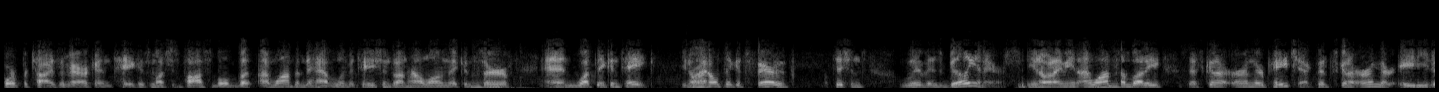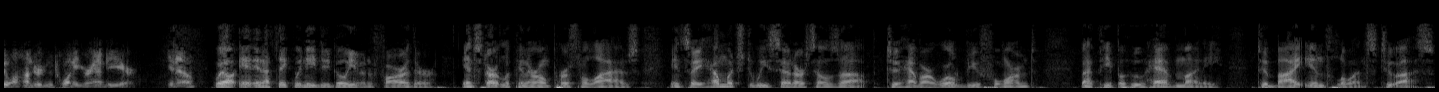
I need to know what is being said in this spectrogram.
corporatize America and take as much as possible. But I want them to have limitations on how long they can serve and what they can take. You know, Mm-hmm. Right. I don't think it's fair that politicians live as billionaires. You know what I mean? I want somebody that's going to earn their paycheck, that's going to earn their 80 to 120 grand a year. You know? Well, and, and I think we need to go even farther and start looking at our own personal lives and say, how much do we set ourselves up to have our worldview formed by people who have money to buy influence to us?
